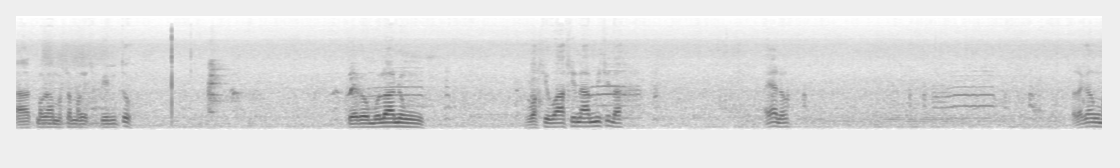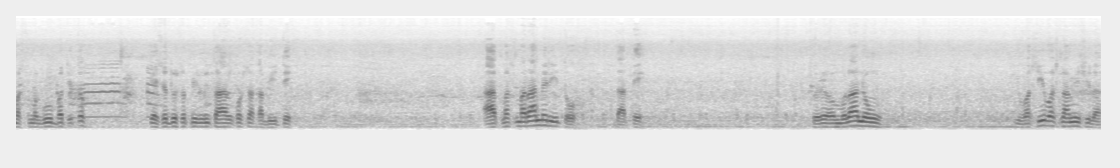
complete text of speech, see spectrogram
At mga masamang espiritu. Pero mula nung wasi-wasi namin sila, ayan o, talagang mas magubat ito kaysa doon sa pinuntahan ko sa Cavite. At mas marami rito dati. Pero mula nung iwas-iwas namin sila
